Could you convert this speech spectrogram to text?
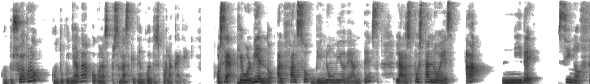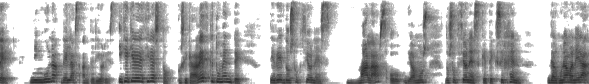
con tu suegro, con tu cuñada o con las personas que te encuentres por la calle. O sea, que volviendo al falso binomio de antes, la respuesta no es A ni B, sino C, ninguna de las anteriores. ¿Y qué quiere decir esto? Pues que cada vez que tu mente te dé dos opciones malas o digamos dos opciones que te exigen de alguna manera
